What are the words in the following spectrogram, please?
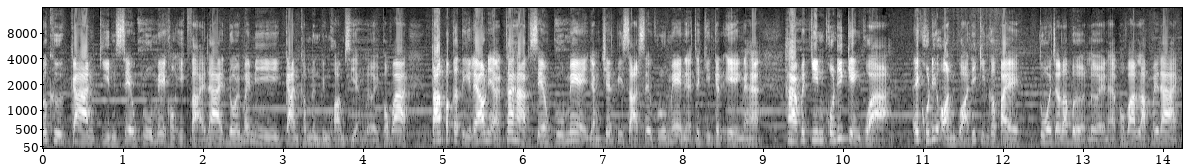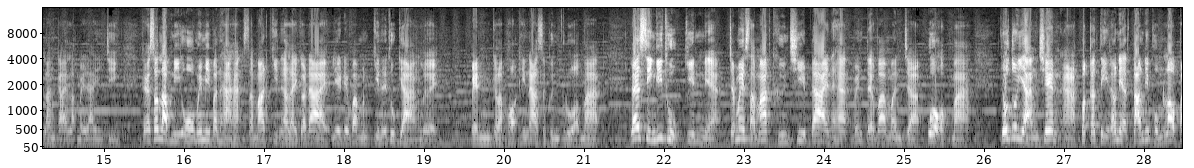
ก็คือการกินเซลล์กลูเมของอีกฝ่ายได้ โดยไม่มีการคำนึงถึงความเสี่ยงเลย เพราะว่าตามปกติแล้วเนี่ยถ้าหากเซลล์กลูเมอย่างเช่นปีศาจเซลล์กลูเมเนี่ยจะกินกันเองนะฮะหากไปกินคนที่เก่งกว่า ไอ้คนที่อ่อนกว่าที่กินเข้าไปตัวจะระเบิดเลยนะฮะเพราะว่ารับไม่ได้ร่างกายรับไม่ได้จริงๆ แต่สำหรับนีโอไม่มีปัญหาฮะสามารถกินอะไรก็ได้ เรียกได้ว่ามันกินได้ทุกอย่างเลย เป็นกระเพาะที่น่าสะพึงกลัวมาก และสิ่งที่ถูกกินเนี่ยจะไม่สามารถคืนชีพได้นะฮะเว้นแต่ว่ามันจะอ้วกออกมายกตัวอย่างเช่นอะปกติแล้วเนี่ยตามที่ผมเล่าไป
